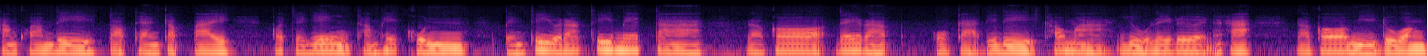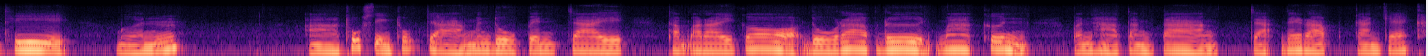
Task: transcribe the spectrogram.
ทำความดีตอบแทนกลับไป ก็จะยิ่งทำให้คุณเป็นที่รักที่เมตตา แล้วก็ได้รับโอกาสดีๆ เข้ามาอยู่เรื่อยๆนะคะ แล้วก็มีดวงที่เหมือนอทุกสิ่งทุกอย่างมันดูเป็นใจทำอะไรก็ดูราบรื่นมากขึ้น ปัญหาต่างๆ จะได้รับการแก้ไข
